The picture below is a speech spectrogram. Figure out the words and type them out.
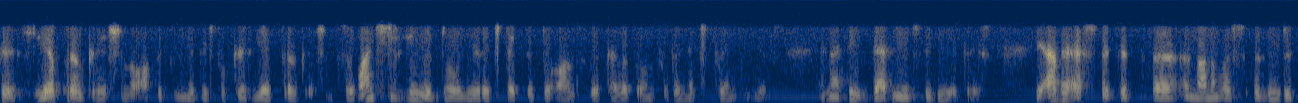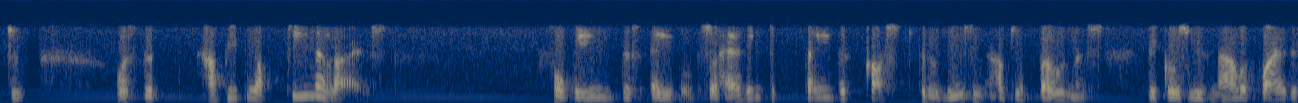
career progression or opportunities for career progression. So once you're in the door, you're expected to answer the telephone for the next 20 years. And I think that needs to be addressed. The other aspect that uh, Anonymous alluded to was that how people are penalized for being disabled. So having to pay the cost through losing out your bonus because we've now acquired a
